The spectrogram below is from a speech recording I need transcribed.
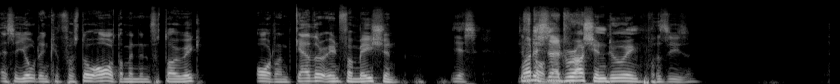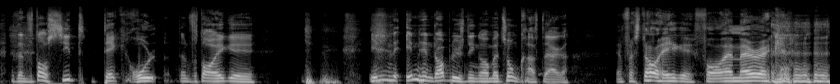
altså jo, den kan forstå ordre, men den forstår jo ikke ordren. Gather information. Yes. Det What is that Russian doing? Præcis. Altså, den forstår sit dækrul. Den forstår ikke øh, ind, indhente oplysninger om atomkraftværker. Den forstår ikke for America.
